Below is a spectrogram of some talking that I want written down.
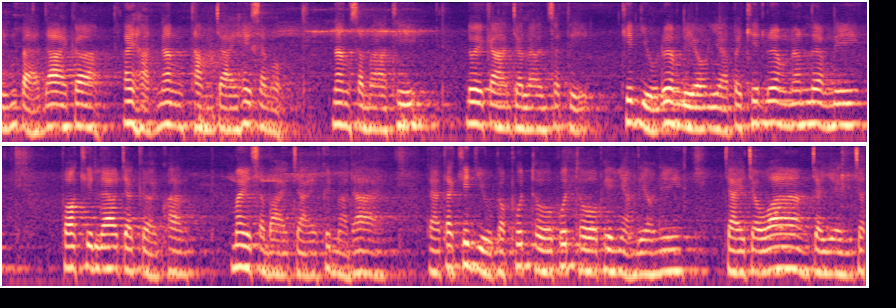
ศีลแปดได้ก็ให้หัดนั่งทำใจให้สงบ นั่งสมาธิด้วยการเจริญสติ คิดอยู่เรื่องเดียวอย่าไปคิดเรื่องนั้นเรื่องนี้ ราะคิดแล้วจะเกิดความไม่สบายใจขึ้นมาได้ แต่ถ้าคิดอยู่กับพุทโธพุทโธเพียงอย่างเดียวนี้ ใจจะว่างจะเย็นจะ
